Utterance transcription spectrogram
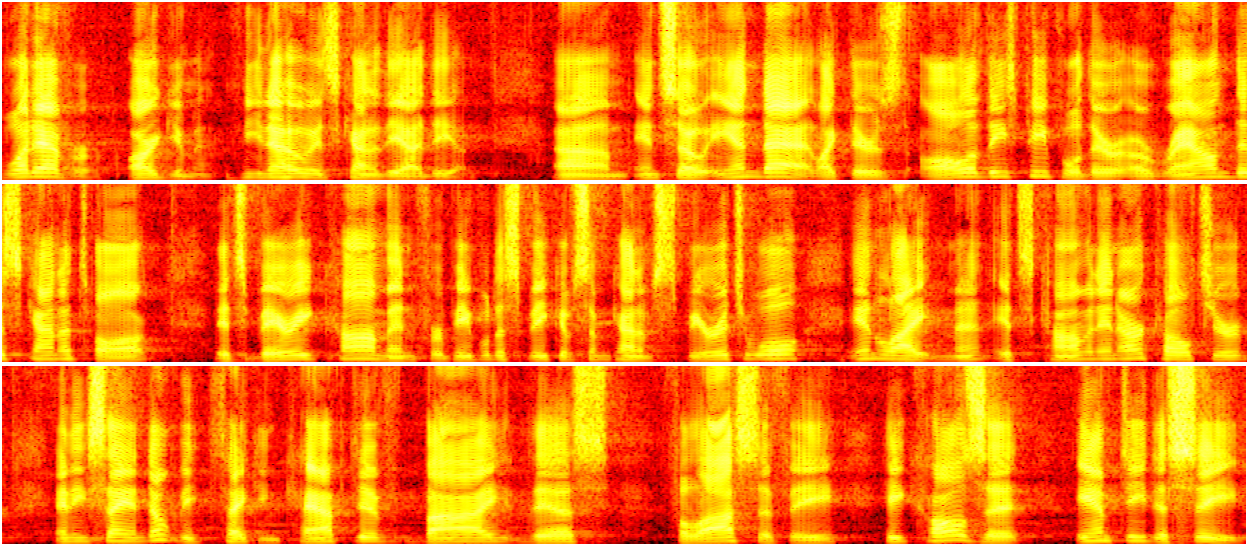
whatever argument. You know, it's kind of the idea. Um, and so, in that, like, there's all of these people, they're around this kind of talk. It's very common for people to speak of some kind of spiritual enlightenment. It's common in our culture. And he's saying, don't be taken captive by this philosophy. He calls it empty deceit.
